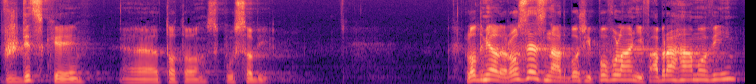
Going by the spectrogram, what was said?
vždycky e, toto způsobí. Lot měl rozeznat boží povolání v Abrahamovi,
